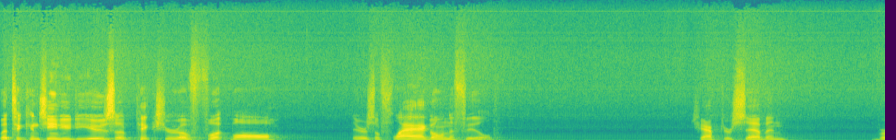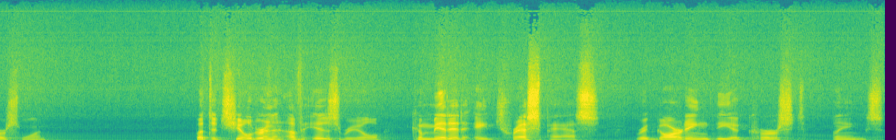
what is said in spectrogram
But to continue to use a picture of football, there's a flag on the field. Chapter 7, verse 1. But the children of Israel committed a trespass regarding the accursed things.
